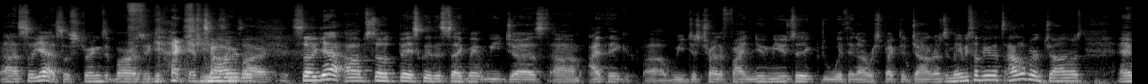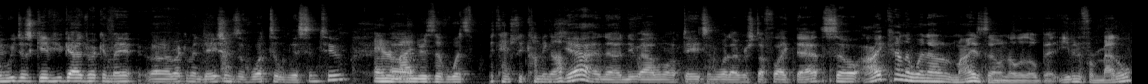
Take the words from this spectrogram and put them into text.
Uh, so yeah, so strings and bars. We got and guitars. bars. So yeah, um, so basically this segment we just, um, I think uh, we just try to find new music within our respective genres and maybe something that's out of our genres, and we just give you guys recommend uh, recommendations of what to listen to. and Uh, reminders of what's potentially coming up. Yeah, and uh, new album updates and whatever stuff like that. So I kind of went out of my zone a little bit, even for metal.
